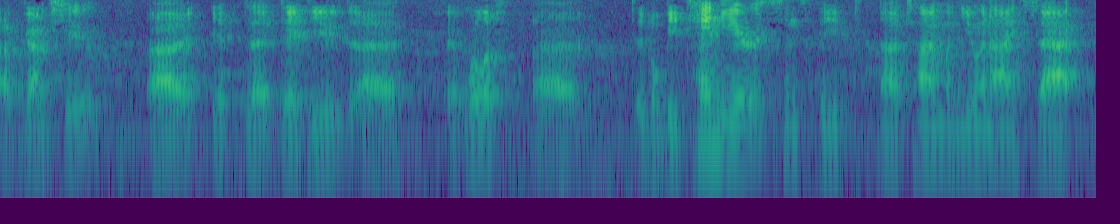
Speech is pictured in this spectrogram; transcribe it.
of Gumshoe. Uh, it uh, debuted, uh, it will have, uh, it'll be 10 years since the uh, time when you and I sat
